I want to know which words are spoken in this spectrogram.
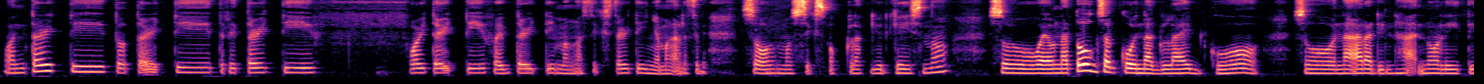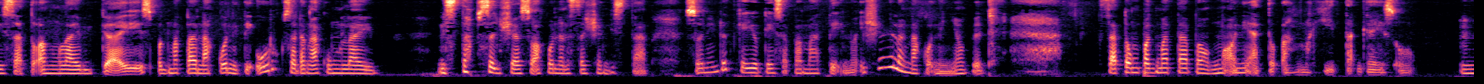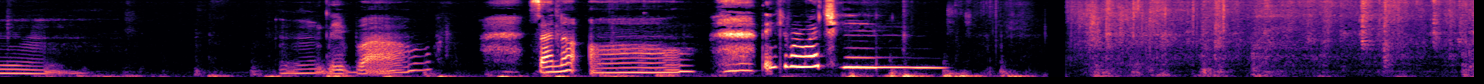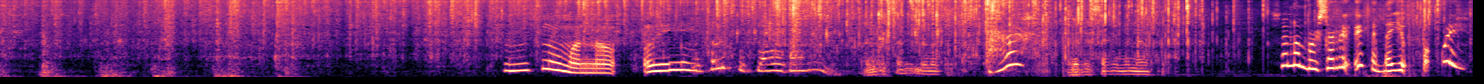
1.30 to 30 3.30 4.30 5.30 mga 6.30 nya mga alas 7 so almost 6 o'clock yun guys no. So while natog sag ko nag live ko So, naara din ha, no, latest sa to ang live, guys. Pag mata na ako, nitiurok sa dang akong live. Ni-stop sad siya, so ako na nasa siyang stop So, nindot kayo guys sa pamati, no, i-share lang nako ninyo, but sa tong pagmata pa, huwag mo ni ato ang makita, guys, oh. Mm. Mm, diba? Sana, oh. Thank you for watching. Ano naman na? Uy. Halos ko flower pa. Anniversary na nato. Ha? Anniversary na nato. Sa anniversary? Eh, kalayo pa. Uy.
